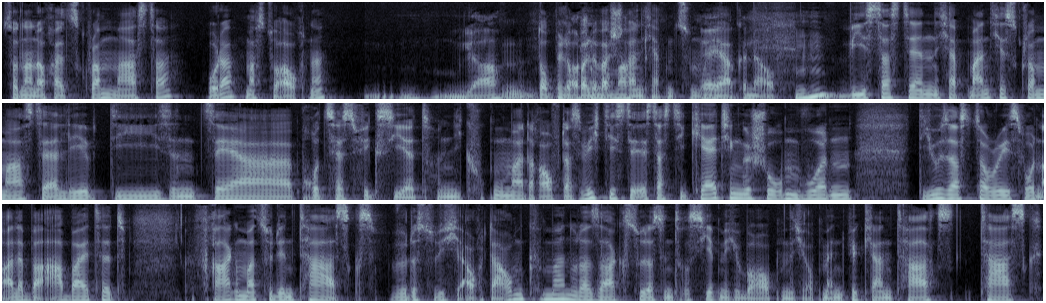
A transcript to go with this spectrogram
sondern auch als Scrum Master, oder? Machst du auch, ne? Ja, doppelte Rolle wahrscheinlich ab und zu mal. Ja, ja genau. Mhm. Wie ist das denn? Ich habe manche Scrum Master erlebt, die sind sehr prozessfixiert und die gucken mal drauf. Das Wichtigste ist, dass die Kärtchen geschoben wurden, die User Stories wurden alle bearbeitet. Frage mal zu den Tasks. Würdest du dich auch darum kümmern oder sagst du, das interessiert mich überhaupt nicht, ob ein Entwickler einen Task, Task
